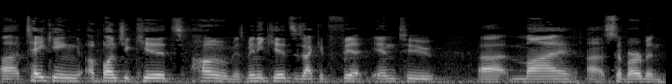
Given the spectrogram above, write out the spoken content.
uh, taking a bunch of kids home, as many kids as I could fit into uh, my uh, suburban,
